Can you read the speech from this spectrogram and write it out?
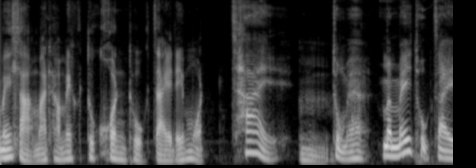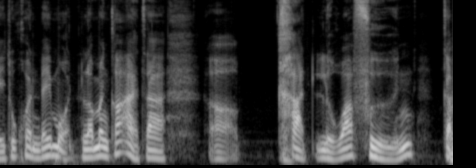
ไม่สามารถทำให้ทุกคนถูกใจได้หมด ใช่อืมถูกไหมฮะมันไม่ถูกใจทุกคนได้หมด แล้วมันก็อาจจะเอ่อขัดหรือว่าฝืนกับ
